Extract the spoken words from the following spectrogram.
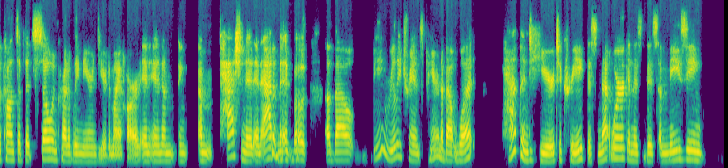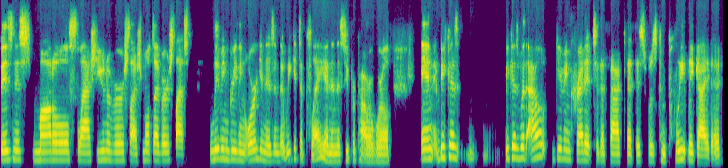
a concept that's so incredibly near and dear to my heart, and and I'm and I'm passionate and adamant both about being really transparent about what happened here to create this network and this this amazing business model slash universe slash multiverse slash living breathing organism that we get to play in in the superpower world. And because because without giving credit to the fact that this was completely guided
